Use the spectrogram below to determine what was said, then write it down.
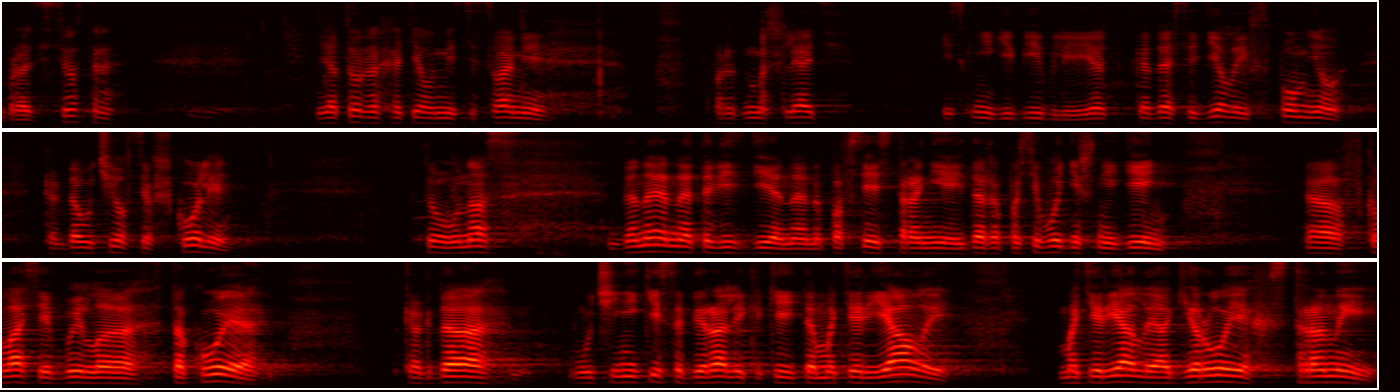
братья и сестры. Я тоже хотел вместе с вами размышлять из книги Библии. Я когда сидел и вспомнил, когда учился в школе, то у нас, да, наверное, это везде, наверное, по всей стране, и даже по сегодняшний день э, в классе было такое, когда ученики собирали какие-то материалы, материалы о героях страны,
